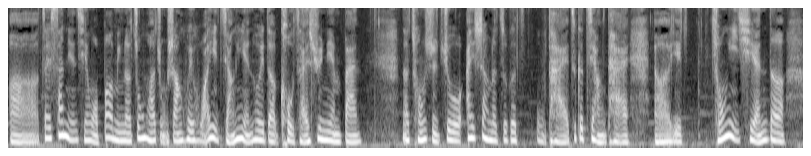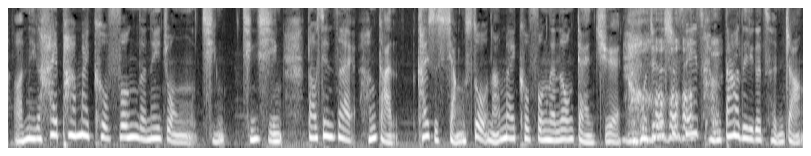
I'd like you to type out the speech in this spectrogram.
呃，在三年前，我报名了中华总商会华语讲演会的口才训练班，那从此就爱上了这个舞台，这个讲台。呃，也从以前的呃那个害怕麦克风的那种情情形，到现在很敢开始享受拿麦克风的那种感觉，我觉得是非常大的一个成长。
